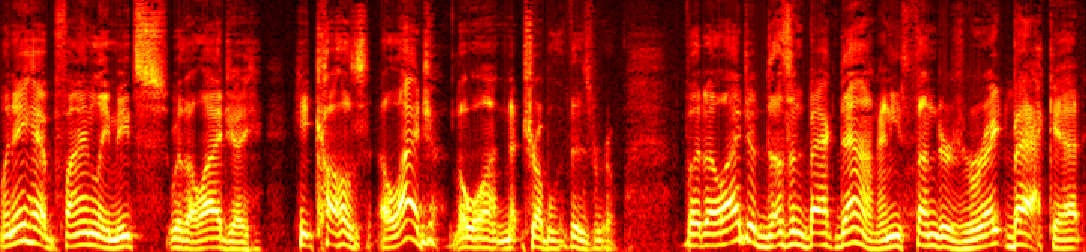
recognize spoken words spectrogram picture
When Ahab finally meets with Elijah, he calls Elijah the one that troubleth Israel. But Elijah doesn't back down and he thunders right back at,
